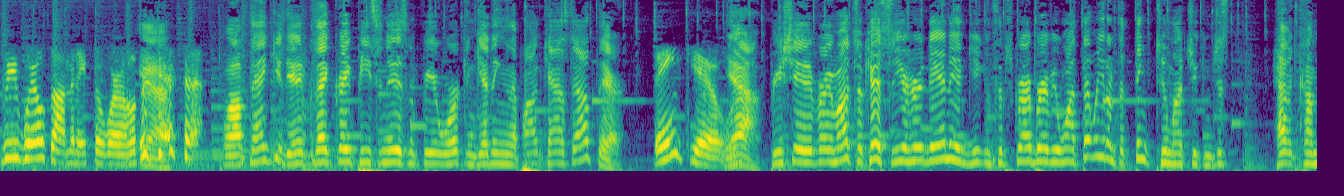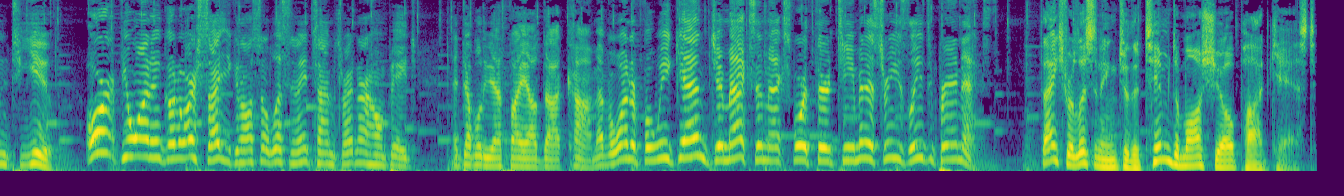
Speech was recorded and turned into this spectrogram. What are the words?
We will dominate the world. yeah. Well, thank you, Danny, for that great piece of news and for your work in getting the podcast out there. Thank you. Yeah, appreciate it very much. Okay, so you heard Danny. You can subscribe wherever you want. That way you don't have to think too much. You can just have it come to you. Or if you want to go to our site, you can also listen anytime. It's right on our homepage at WFIL.com. Have a wonderful weekend. Jim Maxim, Max 413 Ministries, leads in prayer next. Thanks for listening to the Tim DeMoss Show podcast.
